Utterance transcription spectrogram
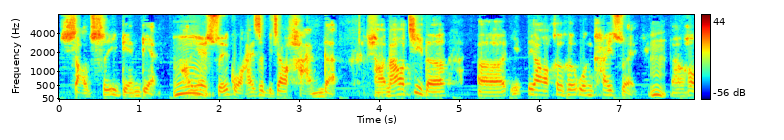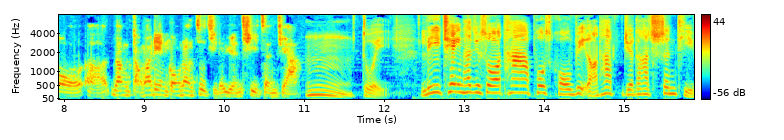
少吃一点点啊，嗯因为水果还是比较寒的。好，然后记得呃要喝喝温开水，嗯，然后呃让赶快练功，让自己的元气增加。嗯，对，李 Chain 他就说他 post COVID 啊，他觉得他身体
